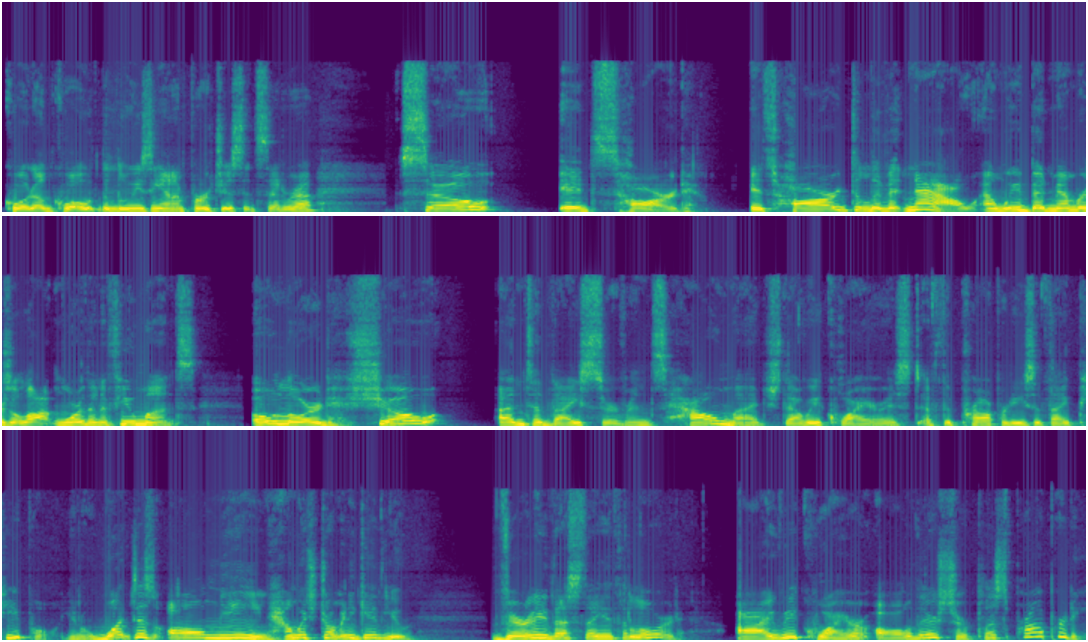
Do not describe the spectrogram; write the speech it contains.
quote unquote, the Louisiana purchase, etc. So it's hard. It's hard to live it now, and we've been members a lot more than a few months. O Lord, show unto thy servants how much thou requirest of the properties of thy people. You know, what does all mean? How much do you want me to give you? Verily, thus saith the Lord, I require all their surplus property.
